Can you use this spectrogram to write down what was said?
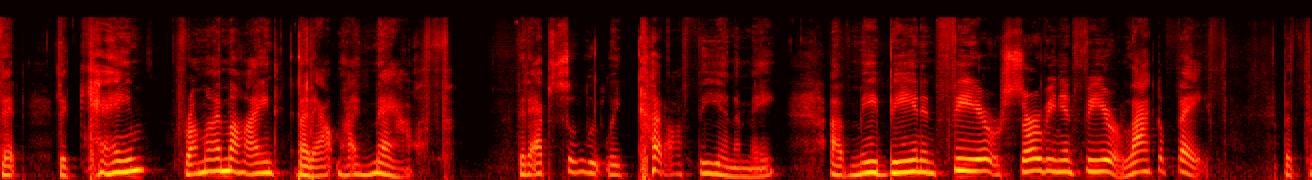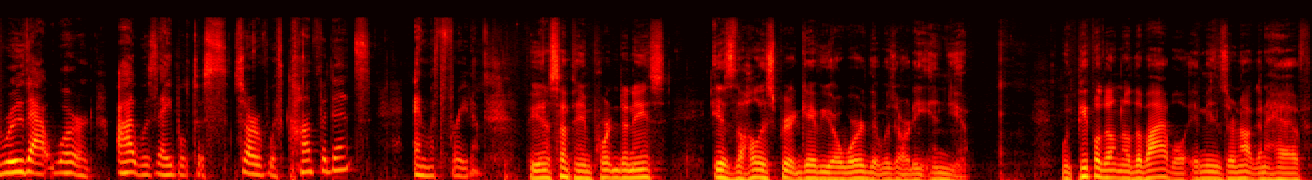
that that came from my mind but out my mouth that absolutely cut off the enemy of me being in fear or serving in fear or lack of faith. But through that word, I was able to serve with confidence and with freedom. But you know something important, Denise? Is the Holy Spirit gave you a word that was already in you. When people don't know the Bible, it means they're not going to have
